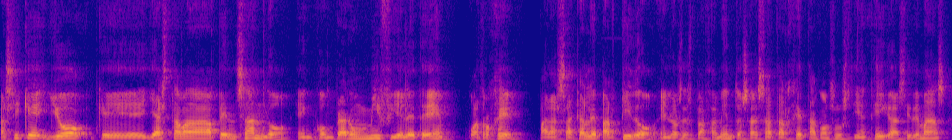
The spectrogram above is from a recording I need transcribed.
Así que yo, que ya estaba pensando en comprar un MIFI LTE 4G para sacarle partido en los desplazamientos a esa tarjeta con sus 100 gigas y demás,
